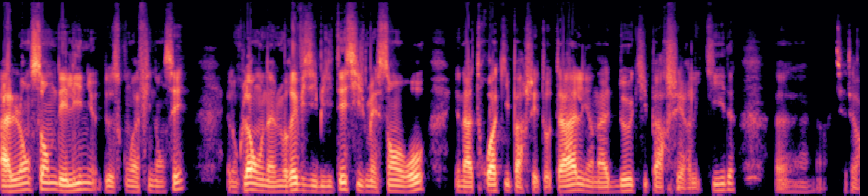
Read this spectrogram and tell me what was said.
à l'ensemble des lignes de ce qu'on va financer. Et donc là, on a une vraie visibilité. Si je mets 100 euros, il y en a trois qui partent chez Total, il y en a deux qui partent chez Air Liquide, euh, etc.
